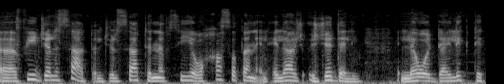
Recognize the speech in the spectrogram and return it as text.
آه، في جلسات الجلسات النفسية وخاصة العلاج الجدلي. اللي هو الدايلكتيك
